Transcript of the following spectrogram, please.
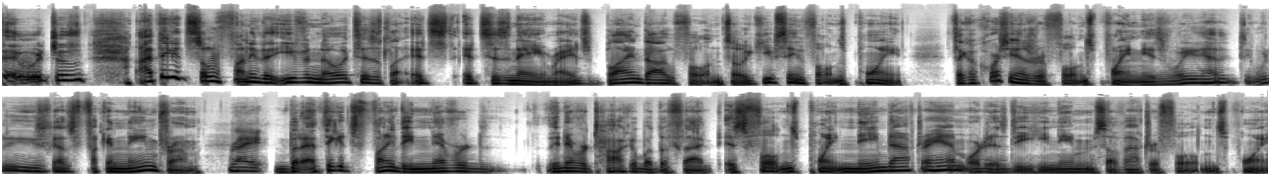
Which is, I think it's so funny that even though it's his, it's it's his name, right? It's Blind Dog Fulton, so he keeps saying Fulton's Point. It's like, of course he knows where Fulton's Point is. Where do you have? Where do these guys fucking name from? right. But I think it's funny they never they never talk about the fact is Fulton's Point named after him, or does he name himself after Fulton's Point?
